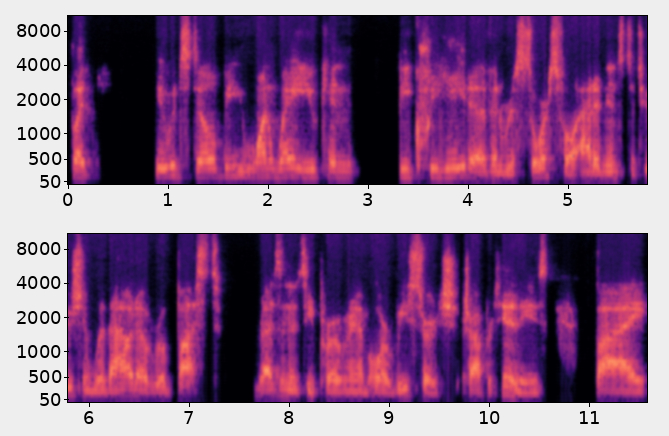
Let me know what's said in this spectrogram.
but it would still be one way you can be creative and resourceful at an institution without a robust residency program or research opportunities by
